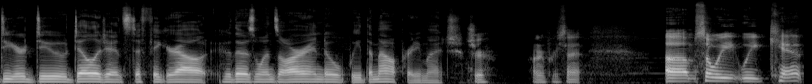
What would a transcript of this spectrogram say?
do your due diligence to figure out who those ones are and to weed them out, pretty much. Sure, hundred percent. Um, so we we can't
